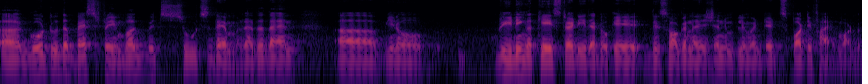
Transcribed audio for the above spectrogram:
uh, go to the best framework which suits them rather than uh, you know reading a case study that okay this organization implemented Spotify model,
